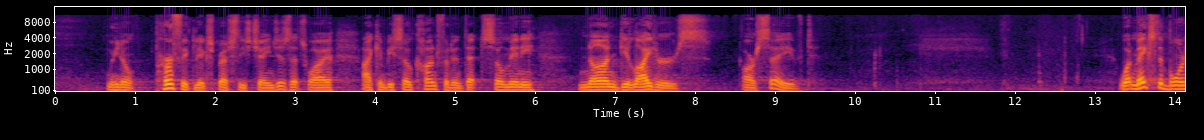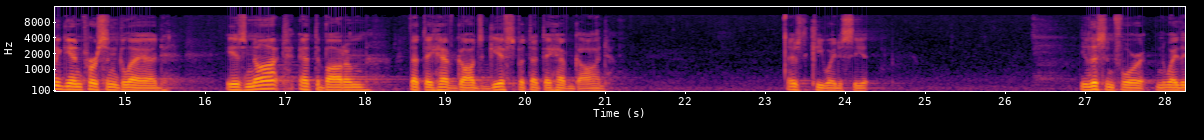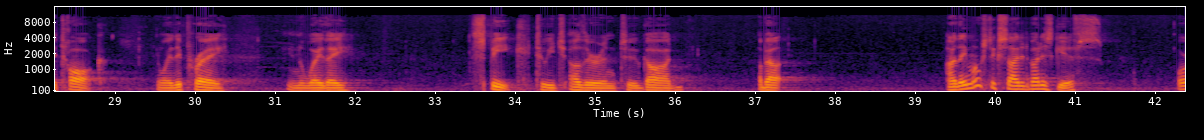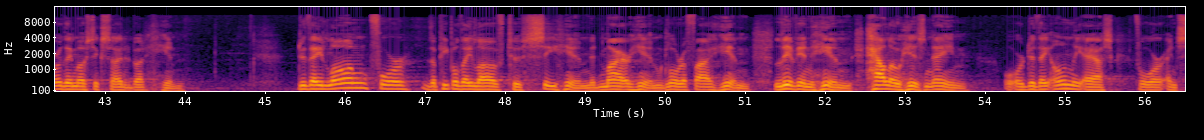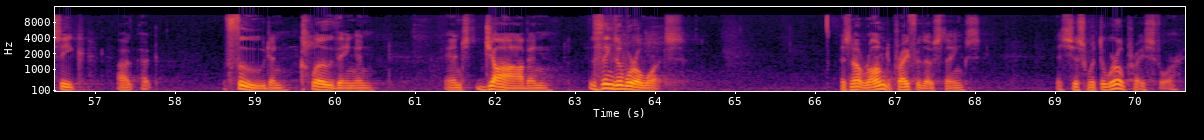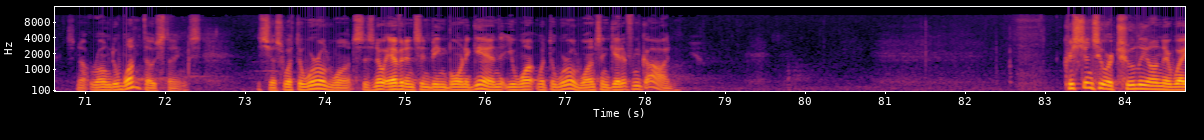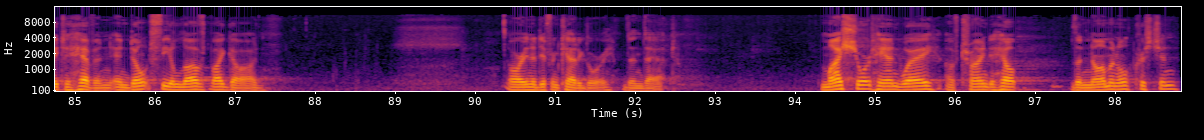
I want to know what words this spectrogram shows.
We don't perfectly express these changes. That's why I can be so confident that so many non delighters are saved. What makes the born again person glad is not at the bottom that they have God's gifts, but that they have God. There's the key way to see it. You listen for it in the way they talk, in the way they pray, in the way they speak to each other and to God about are they most excited about his gifts or are they most excited about Him? Do they long for the people they love to see Him, admire Him, glorify Him, live in Him, hallow His name? Or do they only ask for and seek uh, uh, food and clothing and, and job and the things the world wants. It's not wrong to pray for those things. It's just what the world prays for. It's not wrong to want those things. It's just what the world wants. There's no evidence in being born again that you want what the world wants and get it from God. Christians who are truly on their way to heaven and don't feel loved by God are in a different category than that. My shorthand way of trying to help the nominal Christian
